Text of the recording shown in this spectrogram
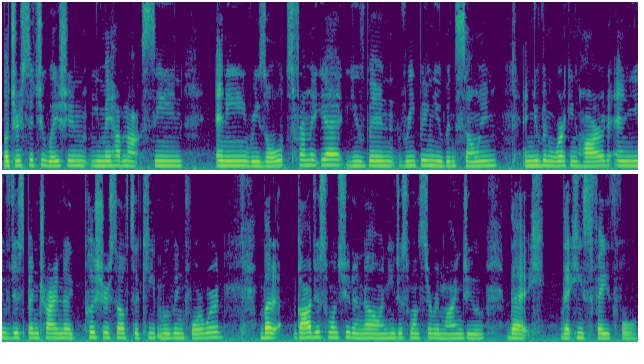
but your situation, you may have not seen any results from it yet. You've been reaping, you've been sowing, and you've been working hard, and you've just been trying to push yourself to keep moving forward. But God just wants you to know, and He just wants to remind you that. That he's faithful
